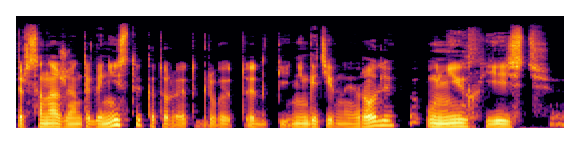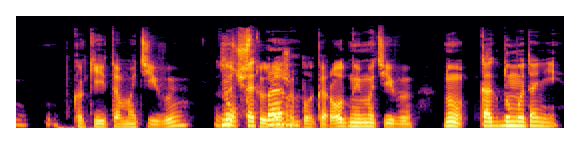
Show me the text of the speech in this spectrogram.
персонажи-антагонисты, которые отыгрывают такие негативные роли, у них есть какие-то мотивы, ну, зачастую правило, даже благородные мотивы. Ну, как думают они.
